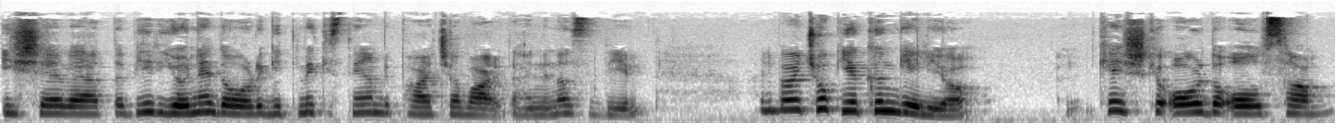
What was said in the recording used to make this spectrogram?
işe veyahut da bir yöne doğru gitmek isteyen bir parça vardı. Hani nasıl diyeyim? Hani böyle çok yakın geliyor. Keşke orada olsam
